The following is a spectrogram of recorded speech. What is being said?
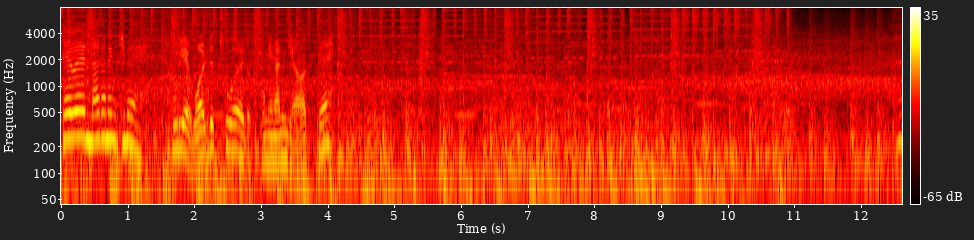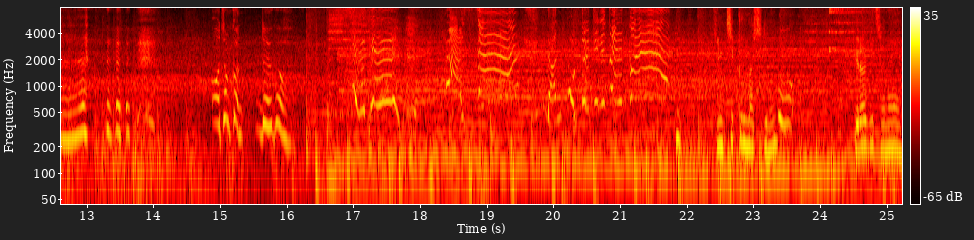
대회 나가는 김에 우리의 월드 투어에도 동행하는 게 어때? 어 잠깐 내가 세계! 아싸! 난 보틀킹이 될 거야! 김치국 마시기는? 어? 그러기 전에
